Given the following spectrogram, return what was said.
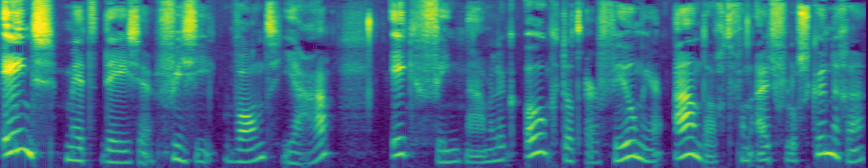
eens met deze visie. Want ja, ik vind namelijk ook dat er veel meer aandacht vanuit verloskundigen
